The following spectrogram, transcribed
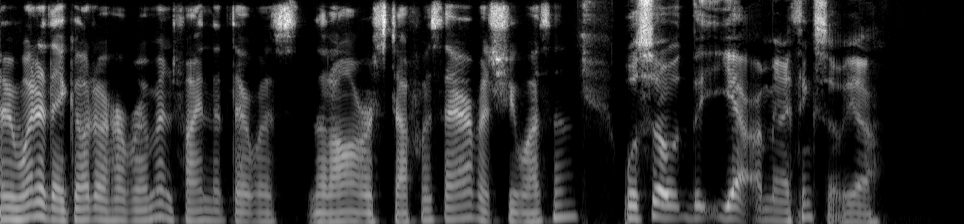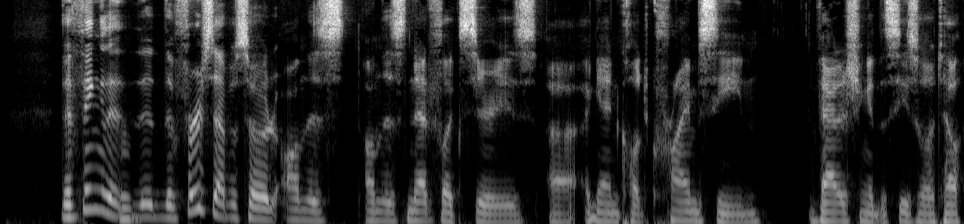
I mean, what did they go to her room and find that there was that all her stuff was there, but she wasn't? Well, so the yeah, I mean, I think so. Yeah. The thing that the, the first episode on this on this Netflix series, uh, again called Crime Scene, Vanishing at the Cecil Hotel.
